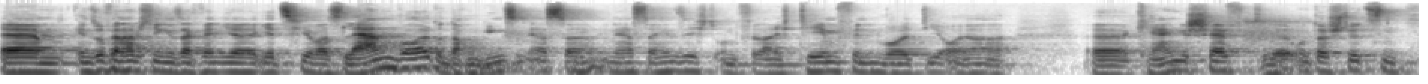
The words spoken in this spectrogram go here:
Ähm, insofern habe ich Ihnen gesagt, wenn ihr jetzt hier was lernen wollt, und darum ging es in erster, in erster Hinsicht, und vielleicht Themen finden wollt, die euer äh, Kerngeschäft äh, unterstützen,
